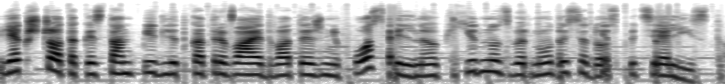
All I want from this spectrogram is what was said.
Якщо такий стан підлітка триває два тижні поспіль, необхідно звернутися до спеціаліста.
